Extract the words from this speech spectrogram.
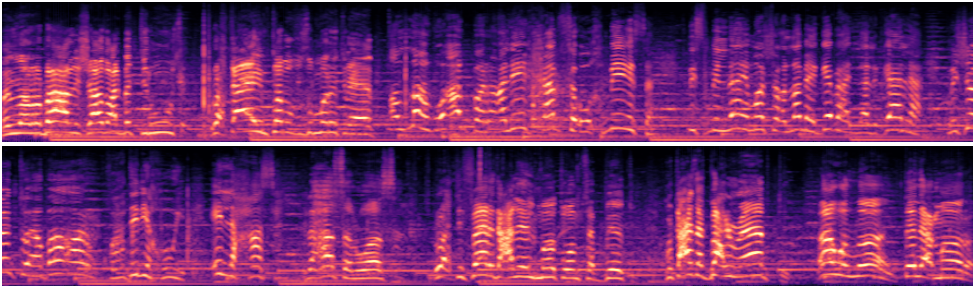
من الأربعة اللي شهدوا على البت نوسة رحت قايم طبق في زمارة رقبته الله أكبر عليك خمسة وخميسة. بسم الله ما شاء الله ما يجيبها إلا رجالها مش أنتوا يا بقر؟ وبعدين يا اخويا إيه اللي حصل؟ اللي حصل وصل رحت فارد عليه المطوة ومثبته كنت عايز اذبح له رقبته. آه والله. طلع مارة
